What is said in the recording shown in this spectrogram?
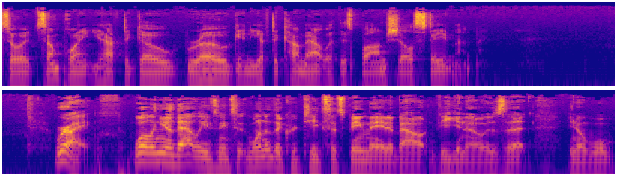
So at some point, you have to go rogue, and you have to come out with this bombshell statement. Right. Well, and you know that leads me to one of the critiques that's being made about Vigano is that you know well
